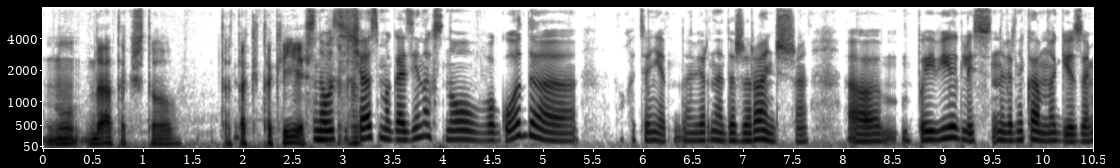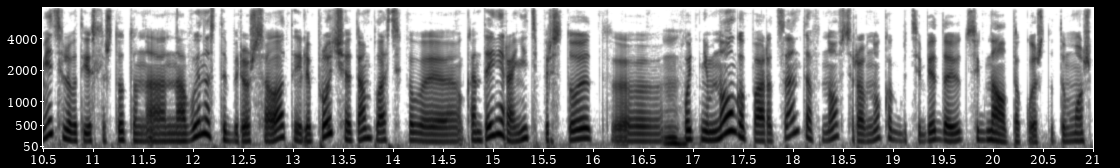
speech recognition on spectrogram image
ну, да, так что так, так и есть. Но вот сейчас в магазинах с Нового года хотя нет, наверное, даже раньше, а, появились, наверняка многие заметили, вот если что-то на, на вынос, ты берешь салаты или прочее, там пластиковые контейнеры, они теперь стоят mm. хоть немного, пара центов, но все равно как бы тебе дают сигнал такой, что ты можешь,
